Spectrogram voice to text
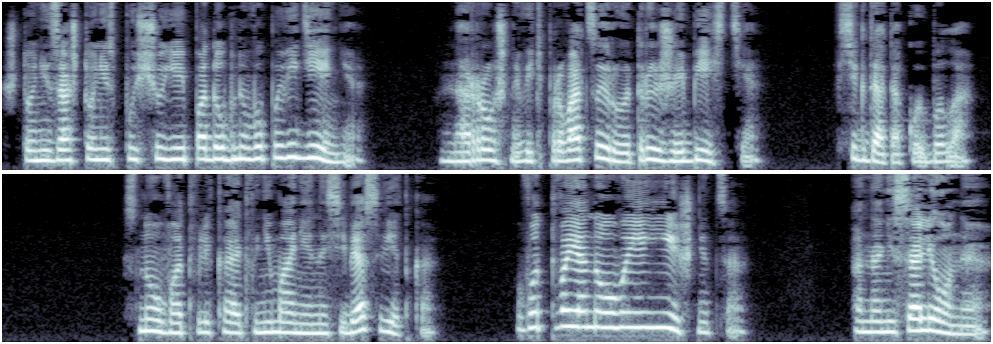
что ни за что не спущу ей подобного поведения. Нарочно ведь провоцирует рыжее бестия. Всегда такой была. Снова отвлекает внимание на себя Светка. Вот твоя новая яичница. Она не соленая.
